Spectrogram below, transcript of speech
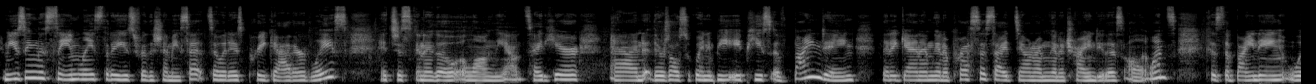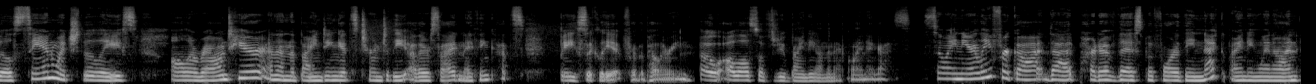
I'm using the same lace that I used for the chemisette, so it is pre-gathered lace. It's just gonna go along the outside here. And there's also going to be a piece of binding that again, I'm gonna press the sides down. I'm gonna try and do this all at once because the binding will sandwich the lace all around here and then the binding gets turned to the other side and I think that's basically it for the pelerine. Oh, I'll also have to do binding on the neckline, I guess. So I nearly forgot that part of this before the neck binding went on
